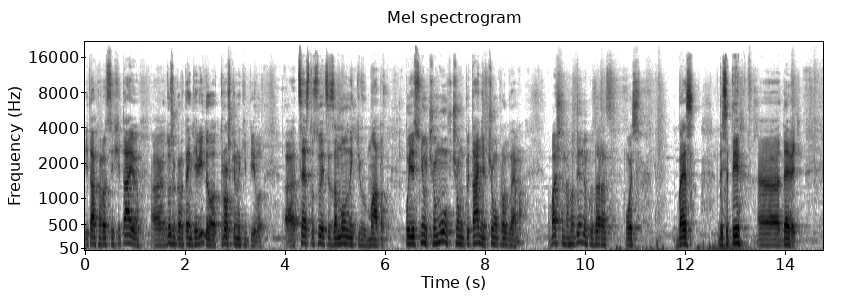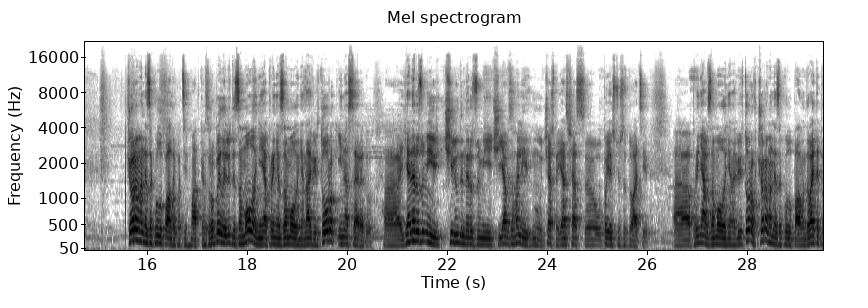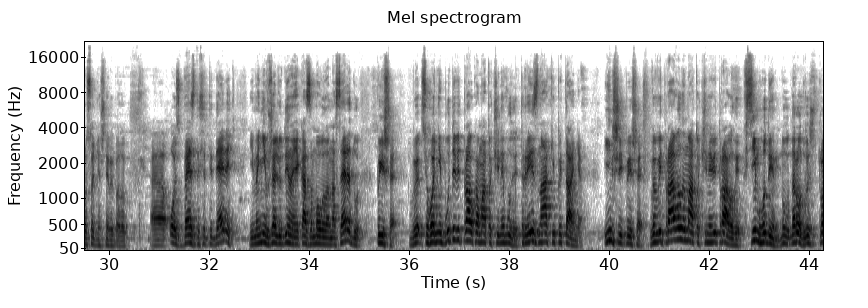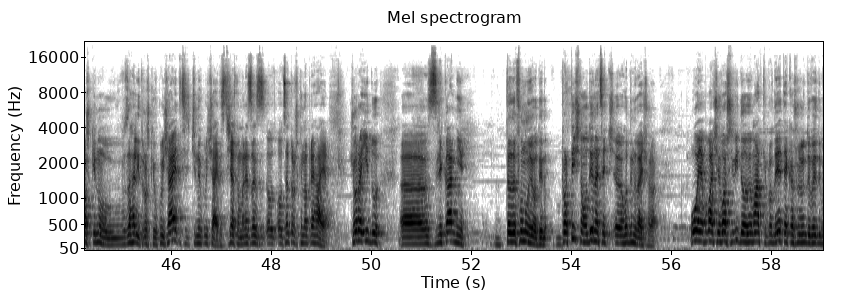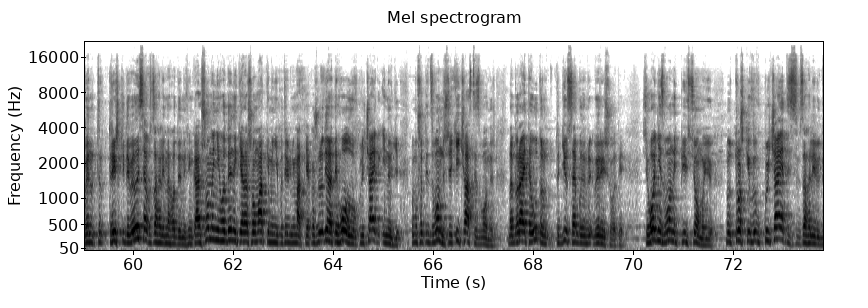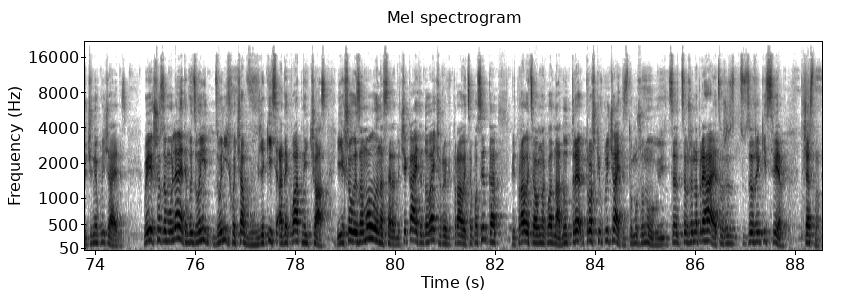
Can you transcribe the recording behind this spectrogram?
І так, народ всіх вітаю. Е, Дуже коротеньке відео, трошки накипіло. Е, Це стосується замовників маток. Поясню, чому, в чому питання, в чому проблема. Бачите, на годиннику зараз ось без 10 е, 9. Вчора мене заколупали по цих матках. Зробили люди замовлення. Я прийняв замовлення на вівторок і на середу. Е, Я не розумію, чи люди не розуміють, чи я взагалі, ну чесно, я зараз поясню ситуацію. Е, Прийняв замовлення на вівторок. Вчора мене заколупали. Ну, Давайте про сьогоднішній випадок. Е, Ось без 10.09, і мені вже людина, яка замовила на середу, пише: сьогодні буде відправка маток чи не буде? Три знаки питання. Інший пише: ви відправили маток чи не відправили? В 7 годин. Ну, народ, ви ж трошки, ну, взагалі трошки включаєтеся чи не включаєтеся? Чесно, мене оце трошки напрягає. Вчора їду е, з лікарні, телефоную один, практично 11 е, годин вечора. О, я побачив ваші відео, ви матки продаєте. Я кажу, люди, ви, ви трішки дивилися взагалі на годинник? Він каже, що мені годинник, я нашов матки, мені потрібні матки. Я кажу, людина, ти голову включай іноді, тому що ти дзвониш, в який час ти дзвониш. Набирайте утром, тоді все будемо вирішувати. Сьогодні дзвонить пів сьомої. Ну трошки ви включаєтесь взагалі, люди, чи не включаєтесь? Ви, якщо замовляєте, ви дзвоніть, дзвоніть хоча б в якийсь адекватний час. І якщо ви замовили на середу, чекайте до вечора, відправиться посилка, відправиться вам накладна. Ну тре, трошки включайтесь, тому що ну це, це вже напрягає, це вже це вже якийсь сфер. Чесно.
